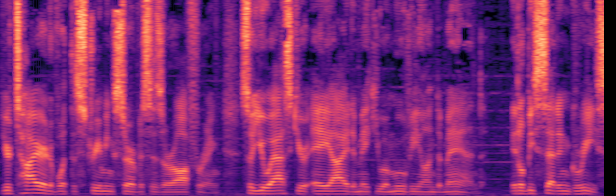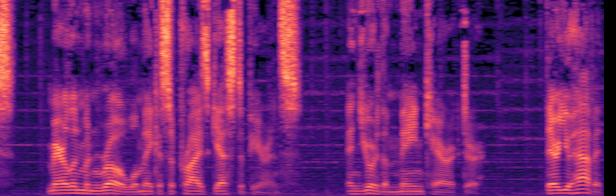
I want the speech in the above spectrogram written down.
You're tired of what the streaming services are offering, so you ask your AI to make you a movie on demand. It'll be set in Greece. Marilyn Monroe will make a surprise guest appearance. And you're the main character. There you have it.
